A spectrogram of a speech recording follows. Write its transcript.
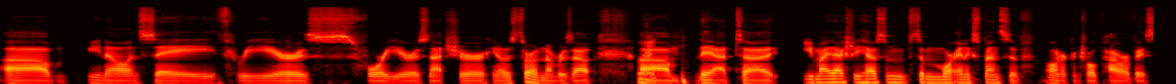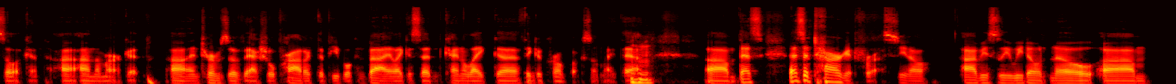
um, you know, in say three years, four years, not sure, you know, just throwing numbers out, right. um, that uh, you might actually have some some more inexpensive owner controlled power based silicon uh, on the market uh, in terms of actual product that people can buy. Like I said, kind of like uh, think of Chromebook, something like that. Mm-hmm. Um, that's that's a target for us. You know, obviously we don't know um,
